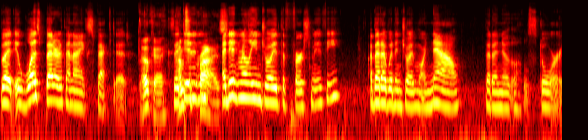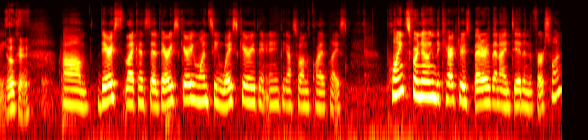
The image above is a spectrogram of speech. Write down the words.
but it was better than I expected. Okay, I I'm didn't, surprised. I didn't really enjoy the first movie. I bet I would enjoy more now that I know the whole story. Okay. Um, very, like I said, very scary one scene, way scarier than anything I saw in The Quiet Place. Points for knowing the characters better than I did in the first one.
